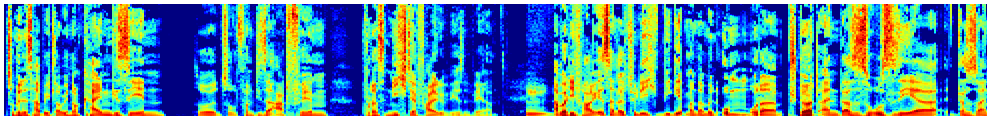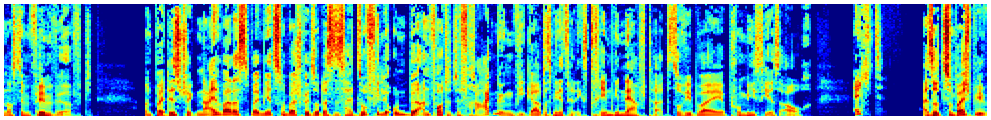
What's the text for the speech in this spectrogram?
Zumindest habe ich, glaube ich, noch keinen gesehen, so, so von dieser Art Film, wo das nicht der Fall gewesen wäre. Hm. Aber die Frage ist dann natürlich, wie geht man damit um? Oder stört einen das so sehr, dass es einen aus dem Film wirft? Und bei District 9 war das bei mir zum Beispiel so, dass es halt so viele unbeantwortete Fragen irgendwie gab, dass mich das halt extrem genervt hat. So wie bei Prometheus auch. Echt? Also zum Beispiel,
